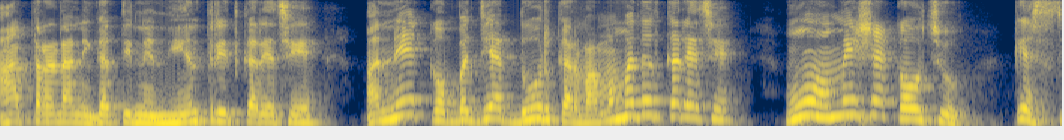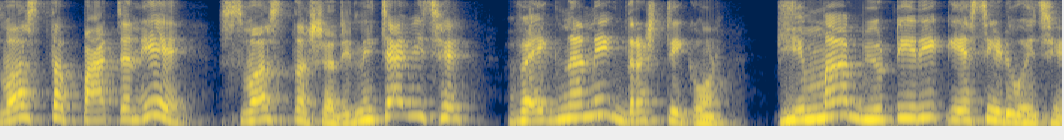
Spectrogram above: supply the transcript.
આંતરડાની ગતિને નિયંત્રિત કરે છે અને કબજિયાત દૂર કરવામાં મદદ કરે છે. હું હંમેશા કહું છું કે સ્વસ્થ પાચન એ સ્વસ્થ શરીરની ચાવી છે. વૈજ્ઞાનિક દ્રષ્ટિકોણ ઘીમાં બ્યુટીરિક એસિડ હોય છે,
